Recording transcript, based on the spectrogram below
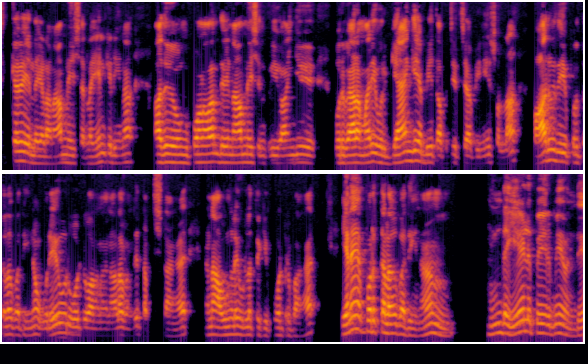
சிக்கவே இல்லையடா நாமினேஷனில் ஏன்னு கேட்டிங்கன்னா அது உங்க போன வாரம் நாமினேஷன் ஃப்ரீ வாங்கி ஒரு வேற மாதிரி ஒரு கேங்கே அப்படியே தப்பிச்சிருச்சு அப்படின்னே சொல்லலாம். பார்வதியை பொறுத்தளவு பார்த்தீங்கன்னா, ஒரே ஒரு ஓட்டு வாங்கினதுனால வந்து தப்பிச்சிட்டாங்க ஏன்னா அவங்களே உள்ள தூக்கி போட்டிருப்பாங்க. என்னைய பொறுத்தளவு பார்த்தீங்கன்னா, இந்த ஏழு பேருமே வந்து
